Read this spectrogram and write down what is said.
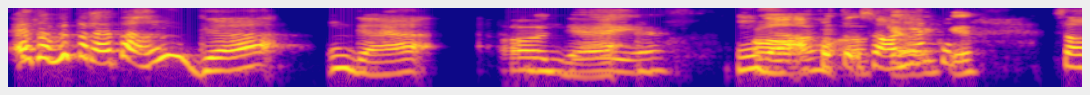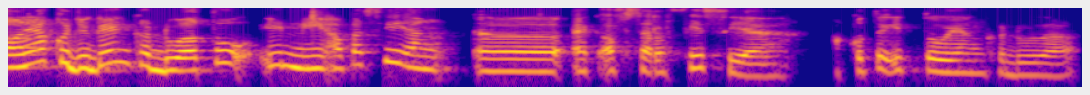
Eh tapi ternyata enggak enggak oh enggak, ya? Enggak oh, aku tuh okay, soalnya okay. aku soalnya aku juga yang kedua tuh ini apa sih yang uh, act of service ya? Aku tuh itu yang kedua.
